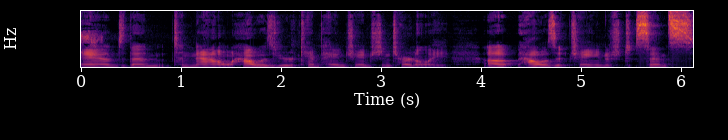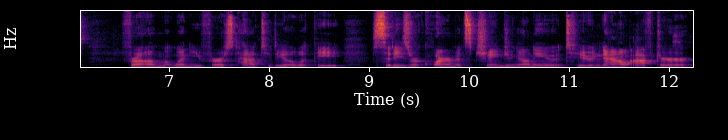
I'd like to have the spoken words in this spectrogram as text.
and then to now, how has your campaign changed internally? Uh, how has it changed since from when you first had to deal with the city's requirements changing on you to now after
